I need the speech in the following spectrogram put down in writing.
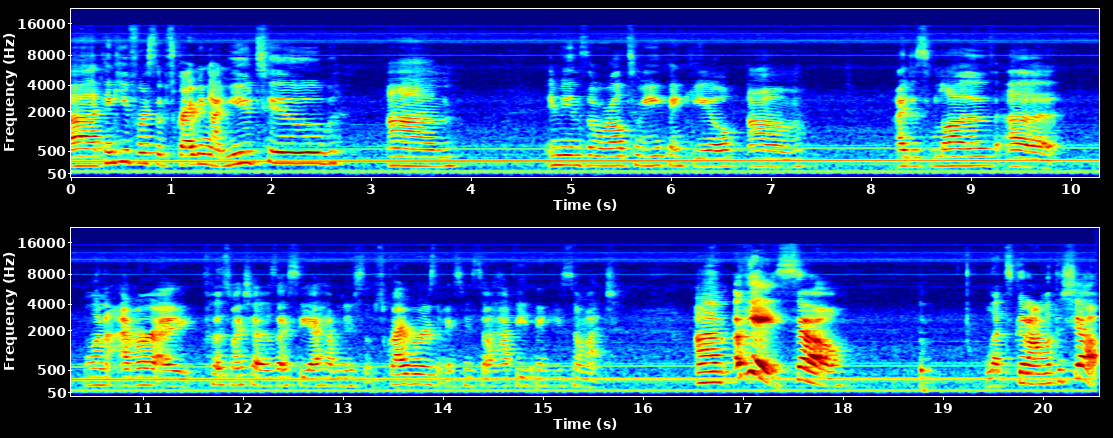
Uh, thank you for subscribing on YouTube. Um, it means the world to me. Thank you. Um, I just love uh, whenever I post my shows, I see I have new subscribers. It makes me so happy. Thank you so much. Um, okay, so let's get on with the show.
